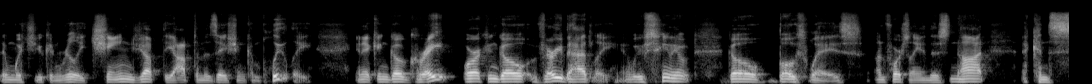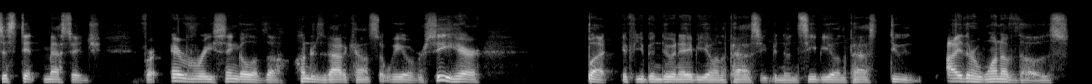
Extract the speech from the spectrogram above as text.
in which you can really change up the optimization completely. And it can go great or it can go very badly. And we've seen it go both ways, unfortunately. And there's not a consistent message for every single of the hundreds of ad accounts that we oversee here. But if you've been doing ABO in the past, you've been doing CBO in the past, do either one of those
